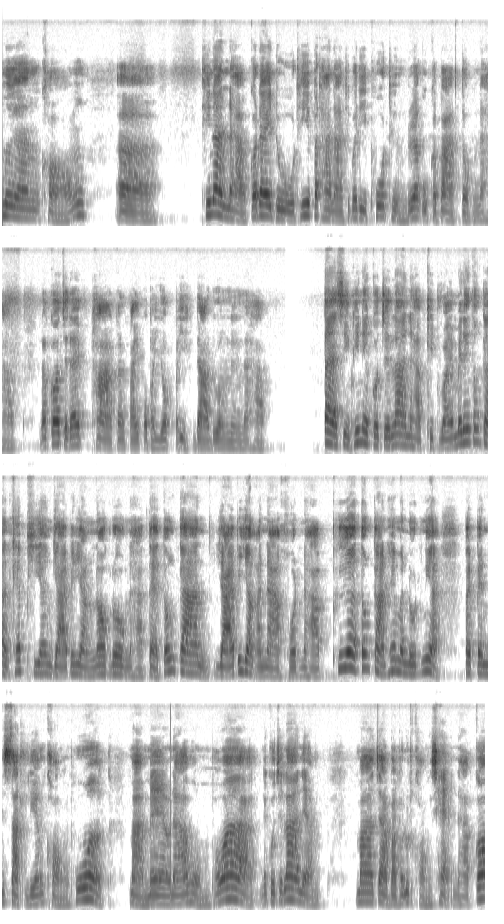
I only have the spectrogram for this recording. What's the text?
เมืองของเอ่อที่นั่นนะครับก็ได้ดูที่ประธานาธิบดีพูดถึงเรื่องอุกบาตตกนะครับ แล้วก็จะได้พากันไปอพยพไปอีกดาวดวงหนึ่งนะครับ แต่สิ่งที่เนโกเจล่านะครับคิดไว้ไม่ได้ต้องการแค่เพียงย้ายไปยังนอกโลกนะครับแต่ต้องการย้ายไปยังอนาคตนะครับ เพื่อต้องการให้มนุษย์เนี่ยไปเป็นสัตว์เลี้ยงของพวกหมาแมวนะครับผม เพราะว่าเนโกเจล่าเนี่ยมาจากบรรพบุรุษของแฉะนะครับ ก็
